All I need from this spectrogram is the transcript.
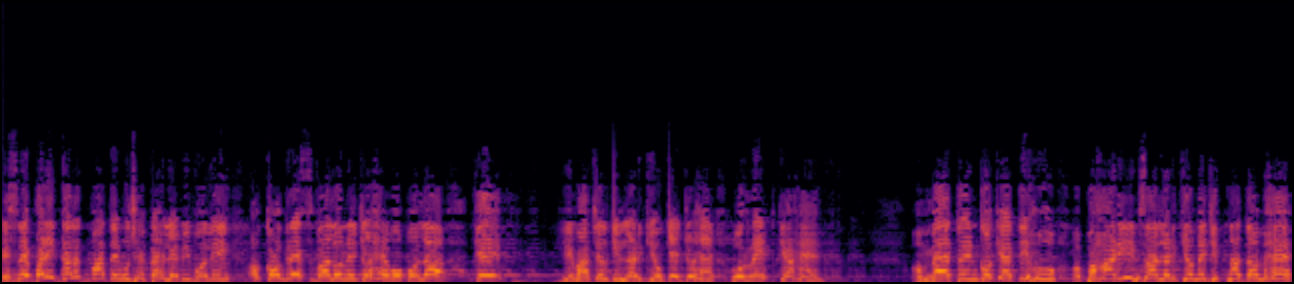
इसने बड़ी गलत बातें मुझे पहले भी बोली और कांग्रेस वालों ने जो है वो बोला कि हिमाचल की लड़कियों के जो है वो रेट क्या है? और मैं तो इनको कहती हूँ पहाड़ी इंसान लड़कियों में जितना दम है,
